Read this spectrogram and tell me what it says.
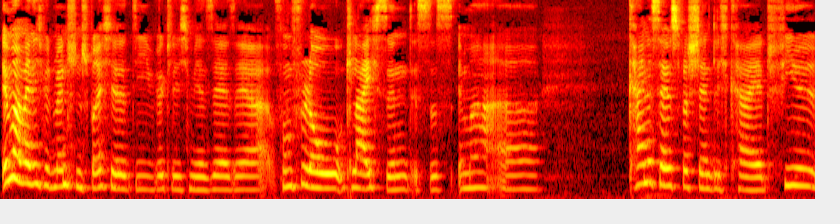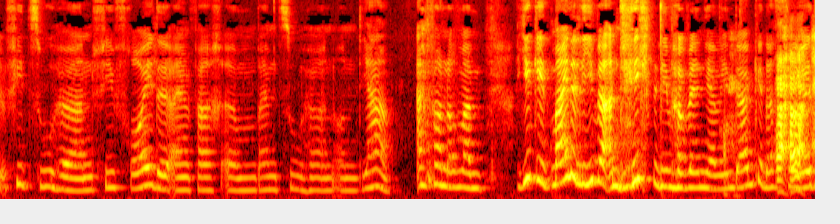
immer wenn ich mit Menschen spreche, die wirklich mir sehr, sehr vom Flow gleich sind, ist es immer äh, keine Selbstverständlichkeit, viel, viel Zuhören, viel Freude einfach ähm, beim Zuhören. Und ja, einfach nochmal. Hier geht meine Liebe an dich, lieber Benjamin. Danke, dass du heute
